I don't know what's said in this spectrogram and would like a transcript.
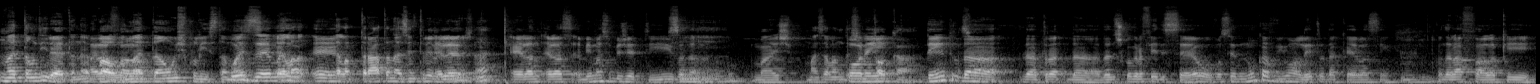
não é tão direta, né, Ela Paulo? fala- Não é tão explícita, Pois mas, é, mas ela, é- ela trata nas Ela entrelinhas, é, né? ela, ela é bem mais subjetiva, Sim. né? mas, Mas ela não deixa porém, de tocar. dentro da, da, da, da discografia de Cell, você nunca viu uma letra daquela assim, Uhum. quando ela fala que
